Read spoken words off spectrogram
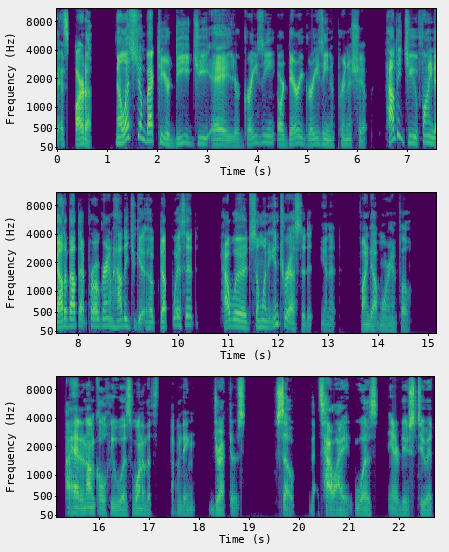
It's part of. Now let's jump back to your DGA, your grazing or dairy grazing apprenticeship. How did you find out about that program? How did you get hooked up with it? How would someone interested in it find out more info? I had an uncle who was one of the founding directors so that's how I was introduced to it.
